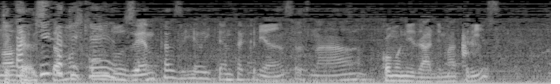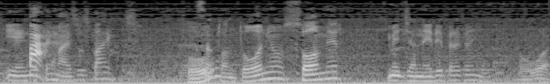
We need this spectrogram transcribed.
Nós catequese. Aqui, estamos com catequese. 280 crianças na comunidade matriz e ainda Pá. tem mais os bairros. Oh. Santo Antônio, Sommer, Medianeira e Braganhão. Boa.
